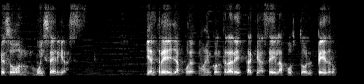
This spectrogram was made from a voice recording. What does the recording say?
que son muy serias y entre ellas podemos encontrar esta que hace el apóstol Pedro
